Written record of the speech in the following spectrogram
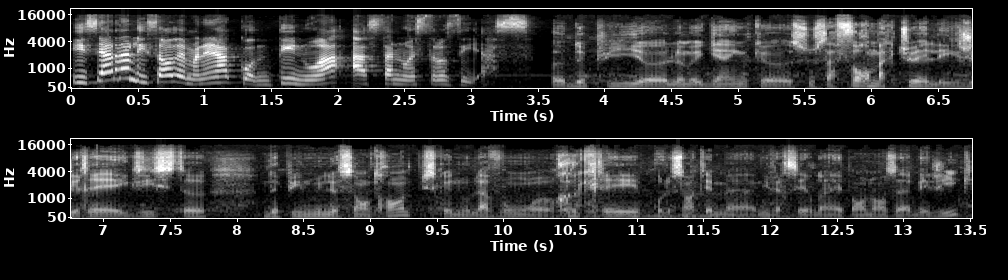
y se ha realizado de manera continua hasta nuestros días. Euh, depuis euh, le Megank euh, sous sa forme actuelle et je existe depuis 1930 puisque nous l'avons recréé pour le centième anniversaire de l'indépendance de la Belgique.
